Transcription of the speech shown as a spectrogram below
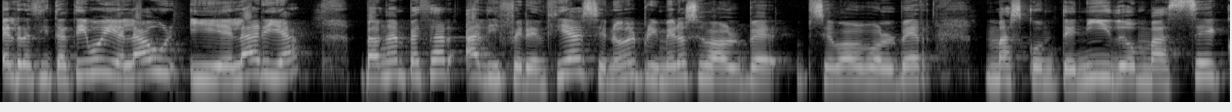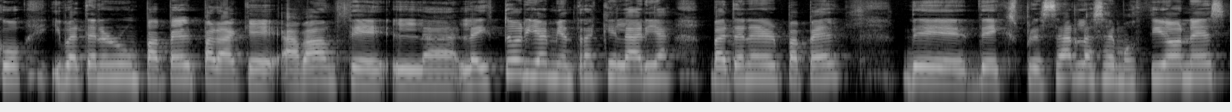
el recitativo y el, y el aria van a empezar a diferenciarse, ¿no? El primero se va, a volver, se va a volver más contenido, más seco y va a tener un papel para que avance la, historia, mientras que el aria va a tener el papel de, expresar las emociones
